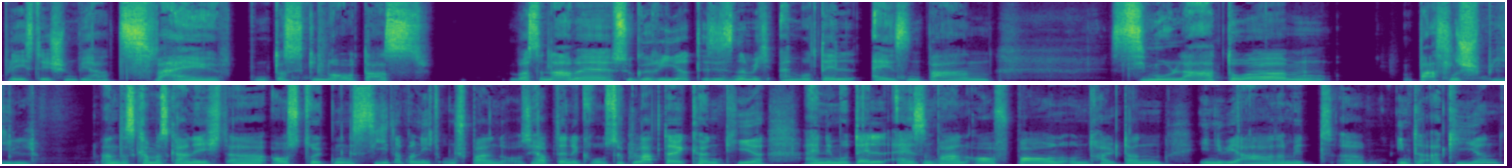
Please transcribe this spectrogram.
PlayStation VR 2. Und das ist genau das, was der Name suggeriert. Es ist nämlich ein Modelleisenbahn Simulator Puzzlespiel. Anders kann man es gar nicht äh, ausdrücken, sieht aber nicht unspannend aus. Ihr habt eine große Platte, könnt hier eine Modelleisenbahn aufbauen und halt dann in VR damit äh, interagieren.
